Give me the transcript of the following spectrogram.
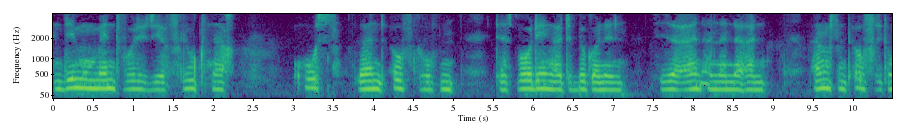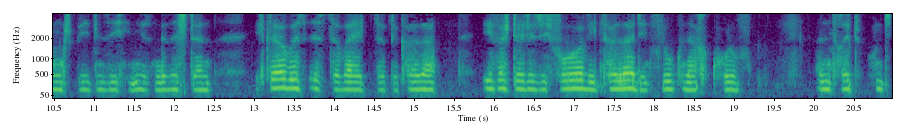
In dem Moment wurde der Flug nach Ostland aufgerufen. Das Boarding hatte begonnen. Sie sahen einander an. Angst und Aufregung spielten sich in ihren Gesichtern. Ich glaube, es ist soweit, sagte Carla. Eva stellte sich vor, wie Carla den Flug nach Kolf antritt und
